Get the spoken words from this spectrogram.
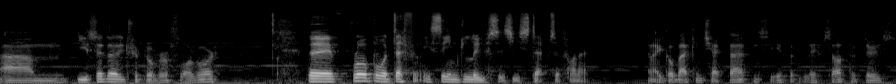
Um, you said that I tripped over a floorboard. The floorboard definitely seemed loose as you stepped upon it. Can I go back and check that and see if it lifts up? If there's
